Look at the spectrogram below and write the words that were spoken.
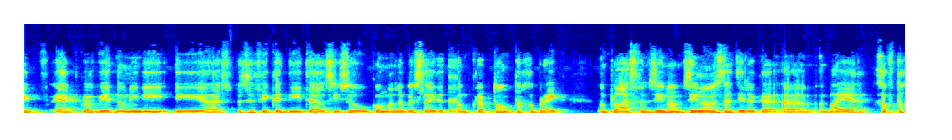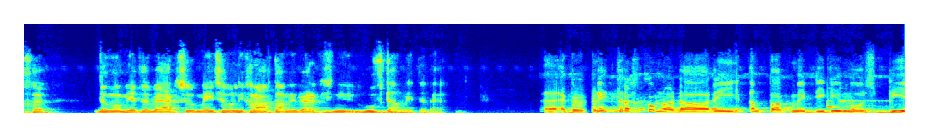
ek ek weet nou nie die die uh, spesifieke details hier so hoekom hulle besluit het om Krypton te gebruik in plaas van xenon. Xenon is natuurlik 'n 'n baie giftige ding om mee te werk. So mense wil nie graag daarmee werk as jy nie hoef daarmee te werk nie. Uh, ek wil net terugkom na daardie impak met Didymos B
